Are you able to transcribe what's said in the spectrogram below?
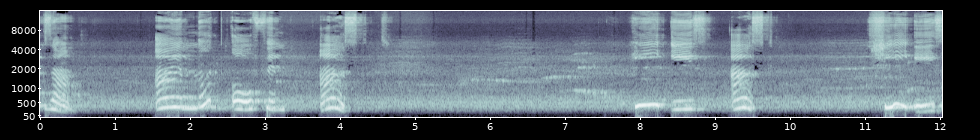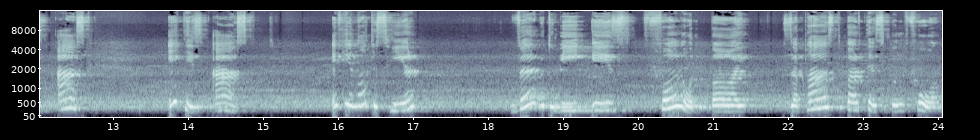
For example, I am not often asked. He is asked. She is asked. It is asked. If you notice here, verb to be is followed by the past participle form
